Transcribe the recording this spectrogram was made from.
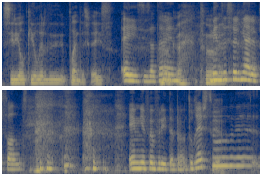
serial killer de plantas, é isso? É isso, exatamente. Okay. Menos a sardinheira, pessoal. é a minha favorita, pronto. O resto. Yeah. É...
